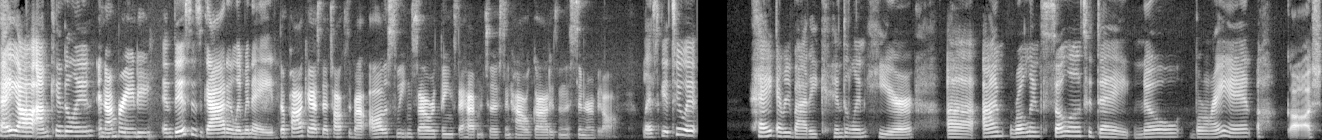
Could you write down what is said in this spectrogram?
Hey y'all, I'm Kendallin. And I'm Brandy. And this is God and Lemonade, the podcast that talks about all the sweet and sour things that happen to us and how God is in the center of it all. Let's get to it. Hey everybody, Kendallin here. Uh, I'm rolling solo today. No brand. Oh, gosh.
